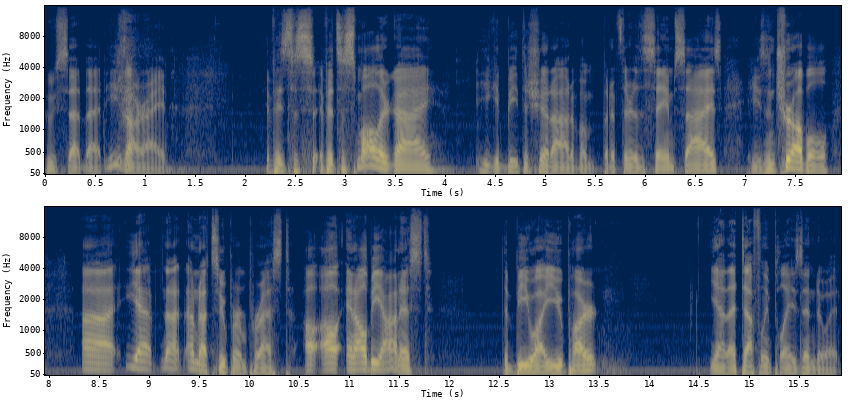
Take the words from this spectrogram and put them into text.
who said that. He's all right. If it's a, if it's a smaller guy, he could beat the shit out of him. But if they're the same size, he's in trouble. Uh, yeah, not I'm not super impressed. I'll, I'll and I'll be honest, the BYU part, yeah, that definitely plays into it.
